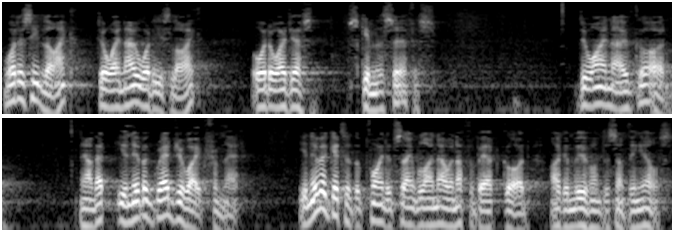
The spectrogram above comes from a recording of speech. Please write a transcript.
What is He like? Do I know what He's like? Or do I just skim the surface? Do I know God? Now that, you never graduate from that. You never get to the point of saying, well, I know enough about God, I can move on to something else.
